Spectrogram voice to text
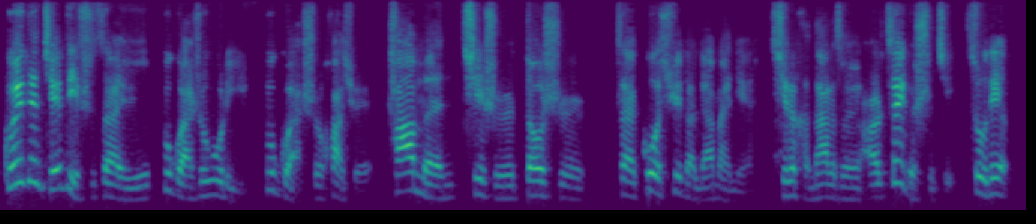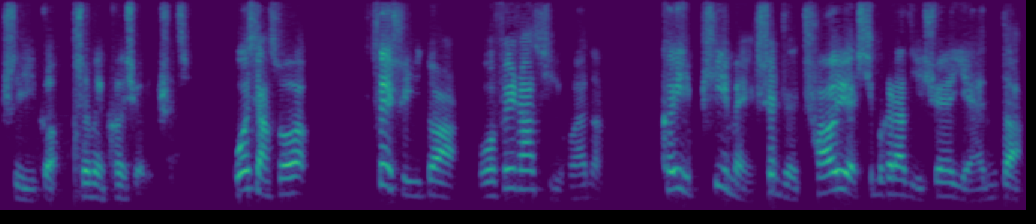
归根结底是在于，不管是物理，不管是化学，他们其实都是在过去的两百年起了很大的作用，而这个世纪注定是一个生命科学的世纪。我想说，这是一段我非常喜欢的，可以媲美甚至超越《希波克拉底宣言》的，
